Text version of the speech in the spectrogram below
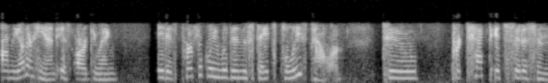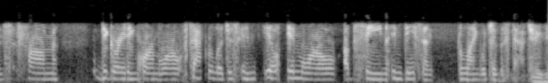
on the other hand, is arguing it is perfectly within the state's police power to protect its citizens from degrading or immoral, sacrilegious, in, Ill, immoral, obscene, indecent, the language of the statute. Mm-hmm,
